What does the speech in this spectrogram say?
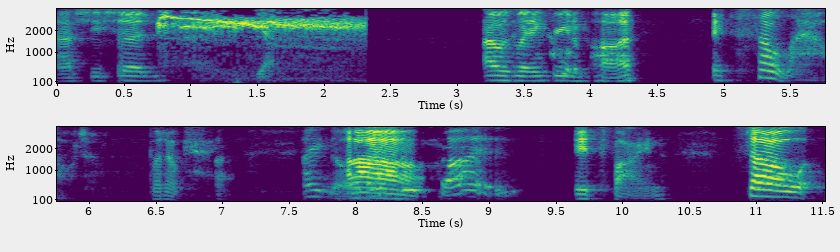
As she should. Yes. I was waiting for you to pause. It's so loud, but okay. I know. Um, but it's fun. It's fine. So,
